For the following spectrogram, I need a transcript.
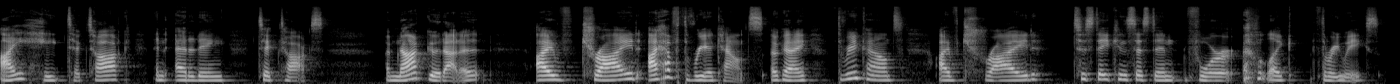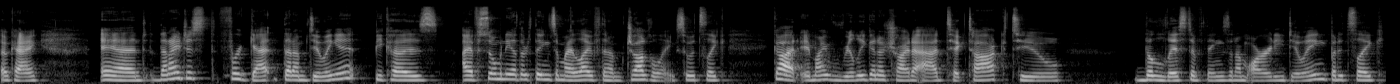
I hate TikTok and editing TikToks. I'm not good at it. I've tried, I have three accounts, okay? Three accounts. I've tried to stay consistent for like three weeks, okay? And then I just forget that I'm doing it because I have so many other things in my life that I'm juggling. So it's like, God, am I really gonna try to add TikTok to the list of things that I'm already doing? But it's like,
